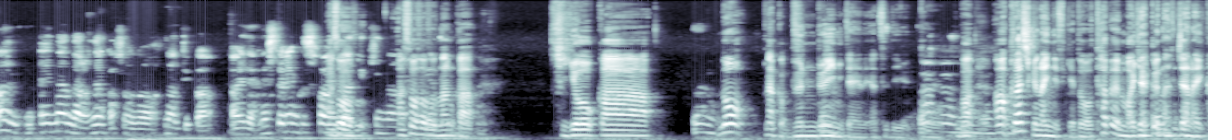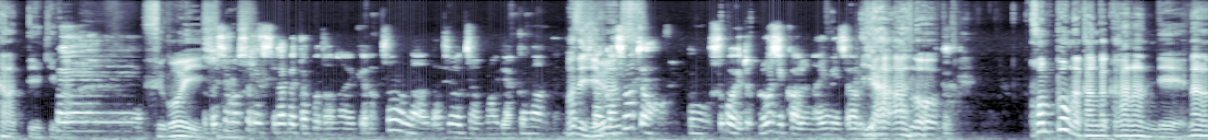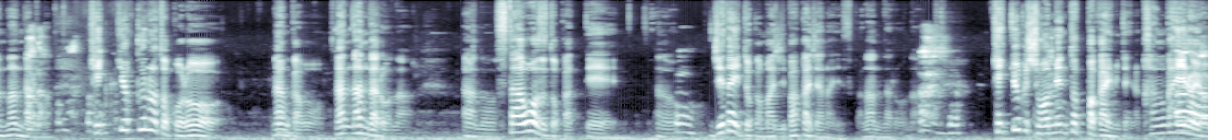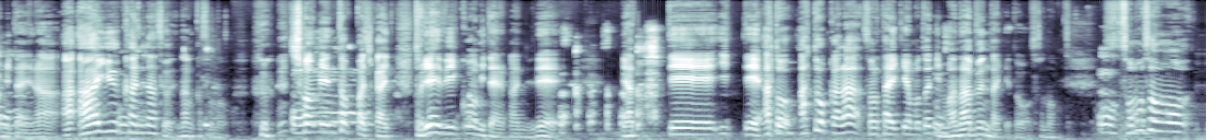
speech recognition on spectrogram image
あ、え、なんだろう、なんかその、なんていうか、あれだよね、ストレングスファインダー的な。あそうそうそうなんか、起業家うん。のなんか分類みたいなやつで言うとまあ、あんま詳しくないんですけど、多分真逆なんじゃないかなっていう気がすごいし私も。それ調べたことないけど、そうなんだ、翔ちゃん真逆なんだ。まず自分なんか、翔ちゃん、うん、すごいロロジカルなイメージある。いや、あの、根本が感覚派なんで、な、なんだろうな。結局のところ、なんかもう、な、なんだろうな。あの、スターウォーズとかって、あの、うん。ジェダイとかマジバカじゃないですか。なんだろうな。結局正面突破かいみたいな。考えろよみたいな。あ、ああいう感じなんですよね。なんかその、正面突破しかない。とりあえず行こうみたいな感じで、やっていって、あと、後からその体験をもとに学ぶんだけど、その、うん。そもそも、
